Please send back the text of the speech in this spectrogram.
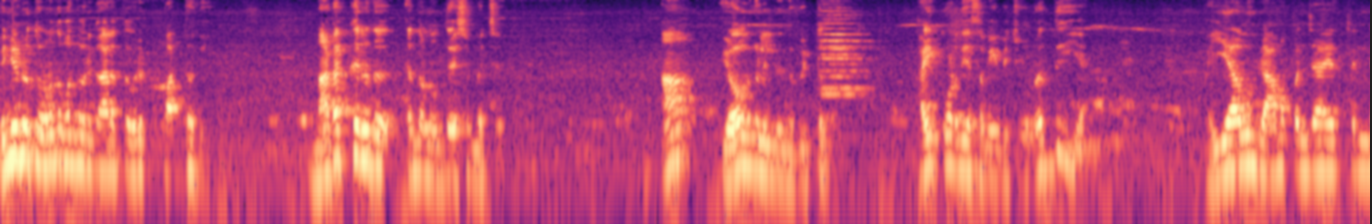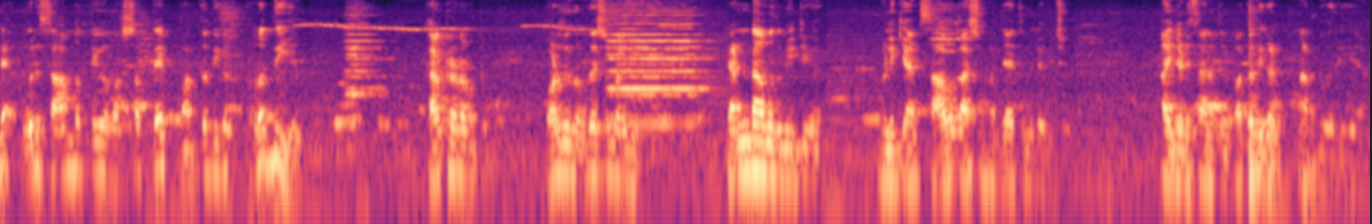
പിന്നീട് തുടർന്ന് വന്ന ഒരു കാലത്ത് ഒരു പദ്ധതി നടക്കരുത് എന്നുള്ള ഉദ്ദേശം വെച്ച് ആ യോഗങ്ങളിൽ നിന്ന് വിട്ടു ഹൈക്കോടതിയെ സമീപിച്ചു റദ്ദ് ചെയ്യാൻ. പയ്യാവൂർ ഗ്രാമപഞ്ചായത്തിന്റെ ഒരു സാമ്പത്തിക വർഷത്തെ പദ്ധതികൾ റദ്ദ് ചെയ്യാൻ കളക്ടർ ഇടപെട്ടു കോടതി നിർദ്ദേശം നൽകി. രണ്ടാമത് മീറ്റിംഗ് വിളിക്കാൻ സാവകാശം പഞ്ചായത്തിന് ലഭിച്ചു. അതിന്റെ അടിസ്ഥാനത്തിൽ പദ്ധതികൾ നടന്നു വരികയാണ്.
